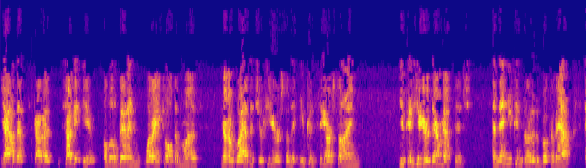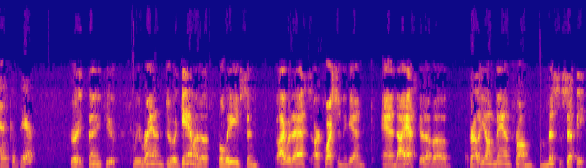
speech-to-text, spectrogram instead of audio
yeah, that's got to tug at you a little bit. And what I told them was, you know, I'm glad that you're here so that you can see our signs, you can hear their message, and then you can go to the book of Acts and compare. Great, thank you. We ran to a gamut of beliefs, and I would ask our question again, and I asked it of a, a fairly young man from Mississippi,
